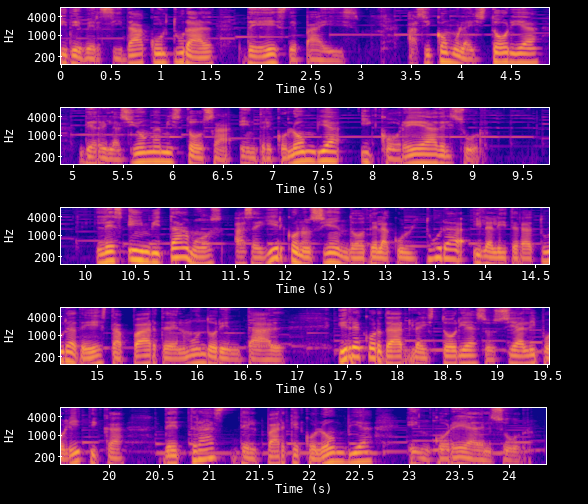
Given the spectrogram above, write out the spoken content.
y diversidad cultural de este país, así como la historia de relación amistosa entre Colombia y Corea del Sur. Les invitamos a seguir conociendo de la cultura y la literatura de esta parte del mundo oriental y recordar la historia social y política detrás del Parque Colombia en Corea del Sur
